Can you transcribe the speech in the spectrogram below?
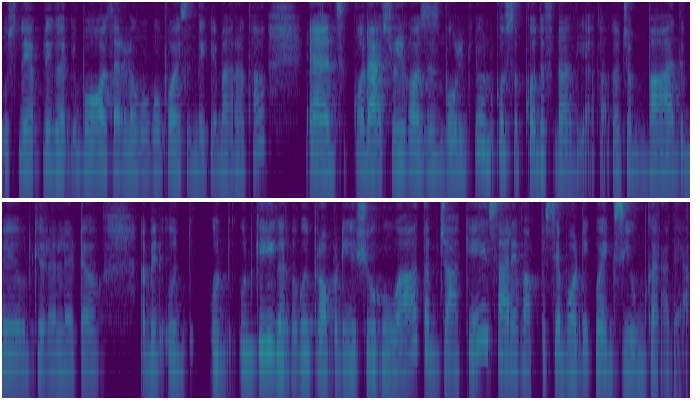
उसने अपने घर के बहुत सारे लोगों को पॉइजन दे के मारा था एंड सबको नेचुरल कॉजेज बोल के उनको सबको दफना दिया था। तो जब बाद में उनके रिलेटिव आई मीन उन, उन उनके ही घर का कोई प्रॉपर्टी इशू हुआ तब जाके सारे वापस से बॉडी को एग्ज्यूम करा गया।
